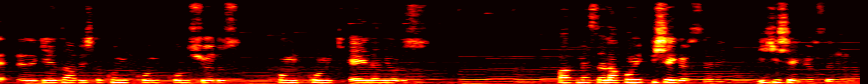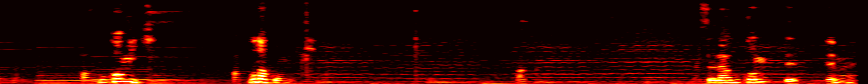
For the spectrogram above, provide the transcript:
e, e, GTA 5'te komik komik konuşuyoruz. Komik komik eğleniyoruz. Bak mesela komik bir şey göstereyim. İki şey göstereyim hatta. Bak bu komik. Bak bu da komik. Bak. Mesela bu komikti. Değil mi?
